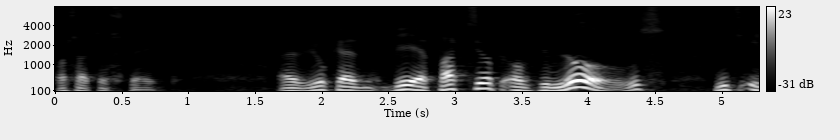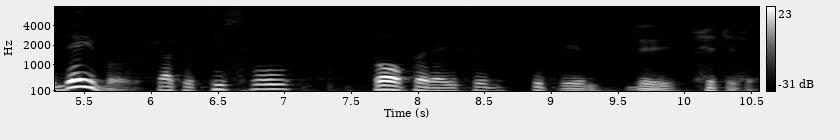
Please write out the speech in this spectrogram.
of such a state. And you can be a patriot of the laws which enable such a peaceful cooperation between the citizens.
